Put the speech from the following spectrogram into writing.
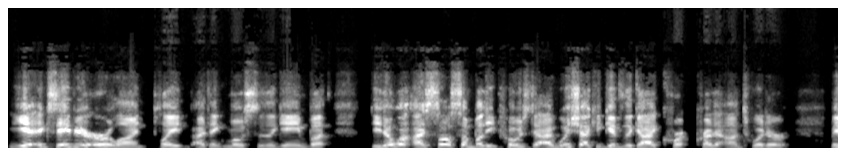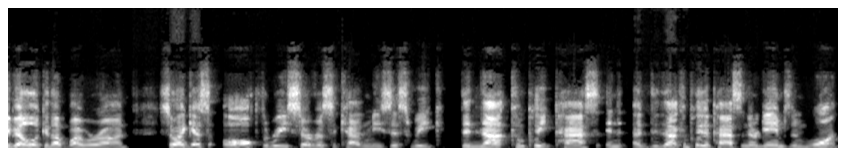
Yeah, Xavier Arline played, I think, most of the game. But you know what? I saw somebody post it. I wish I could give the guy cr- credit on Twitter. Maybe I'll look it up while we're on. So I guess all three service academies this week did not complete pass and uh, did not complete a pass in their games and won.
